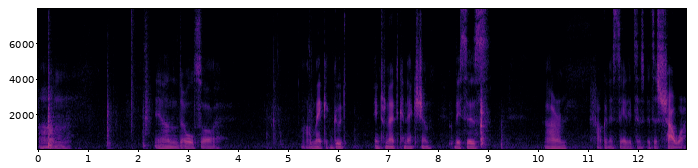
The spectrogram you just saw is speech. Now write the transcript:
um, and also make a good internet connection. This is um, how can I say it? It's a, it's a shower.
